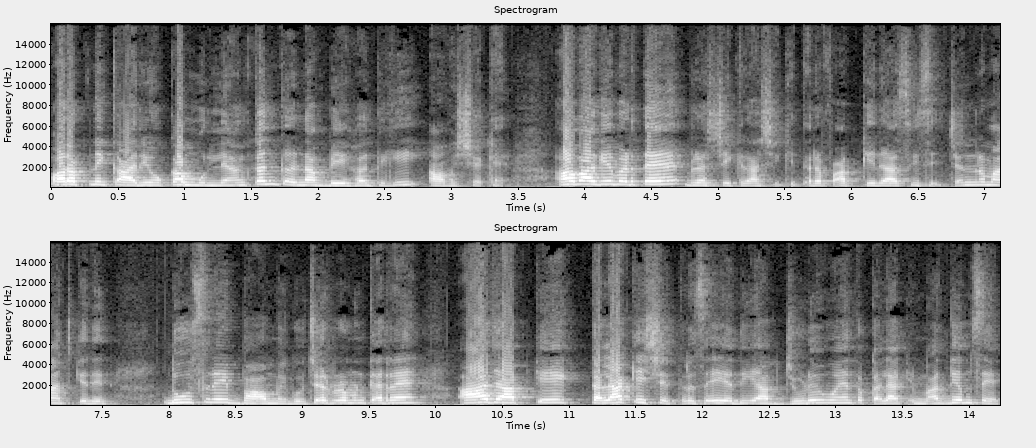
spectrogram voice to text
और अपने कार्यों का मूल्यांकन करना बेहद ही आवश्यक है। अब आगे बढ़ते हैं, वृश्चिक राशि की तरफ़। आपकी राशि से चंद्रमा आज के दिन दूसरे भाव में गोचर भ्रमण कर रहे हैं। आज आपके कला के क्षेत्र से यदि आप जुड़े हुए हैं तो कला के माध्यम से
